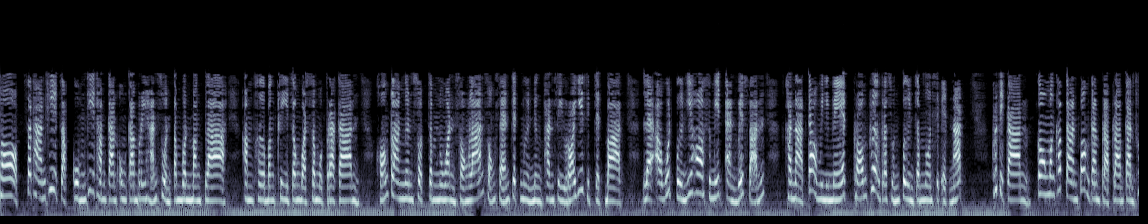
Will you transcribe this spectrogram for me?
ชอบ สถานที่จับกลุ่มที่ทำการองค์การบริหารส่วนตำบลบางปลาอำเภอบางพลีจังหวัดสมุทรปราการ ของกลางเงินสดจำนวน 2 271,427 บาท และอาวุธปืนยี่ห้อสมิธแอนด์เวสันขนาด 9 มิลลิเมตร พร้อมเครื่องกระสุนปืนจำนวน 11 นัด พฤติการกองบังคับการป้องกันปราบปรามการทุ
